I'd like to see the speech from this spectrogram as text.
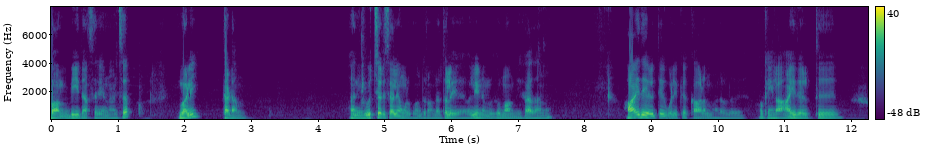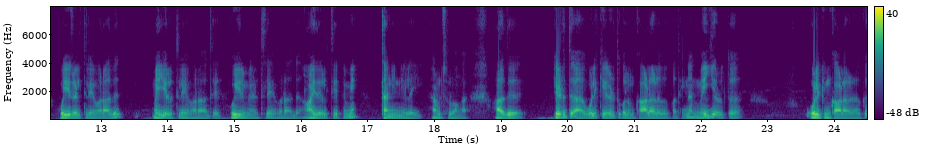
வா பி தான் சரியான ஆன்சர் வழி தடம் அது நீங்கள் உச்சரித்தாலே உங்களுக்கு வந்துடும் அந்த இடத்துல வல்லினம் மிகுமா மிகாதான்னு. ஆயுத எழுத்தை ஒழிக்க காலம் அளவு ஓகேங்களா ஆயுத எழுத்து உயிரெழுத்துலேயும் வராது மெய் எழுத்துலேயும் வராது. உயிர்மெய் எழுத்துலேயும் வராது. ஆயுத எழுத்து எப்பயுமே தனிநிலை அப்படின்னு சொல்லுவாங்க. அது எடுத்து ஒழிக்க எடுத்துக்கொள்ளும் கால அளவு பார்த்திங்கன்னா மெய்யெழுத்து ஒலிக்கும் ஒழிக்கும் கால அளவுக்கு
